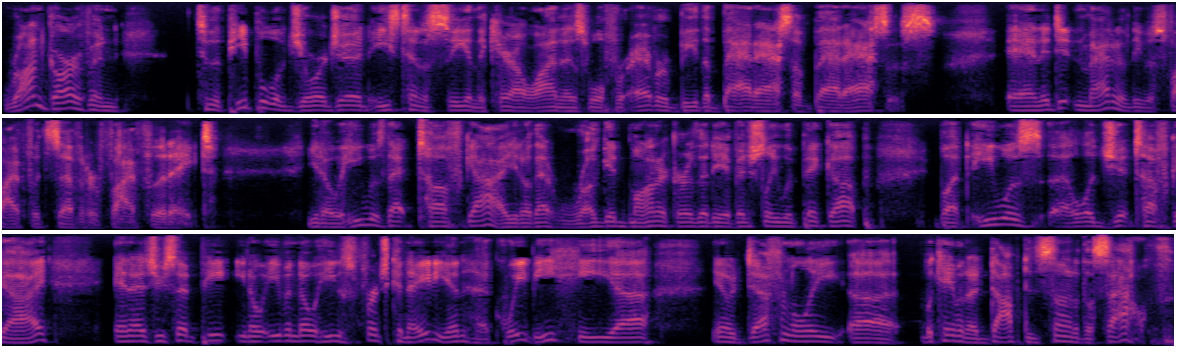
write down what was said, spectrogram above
Ron Garvin to the people of Georgia and East Tennessee and the Carolinas will forever be the badass of badasses. And it didn't matter that he was five foot seven or five foot eight. You know, he was that tough guy, you know, that rugged moniker that he eventually would pick up, but he was a legit tough guy. And as you said, Pete, you know, even though he was French Canadian, a Queeby, he, uh, you know, definitely uh, became an adopted son of the South.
